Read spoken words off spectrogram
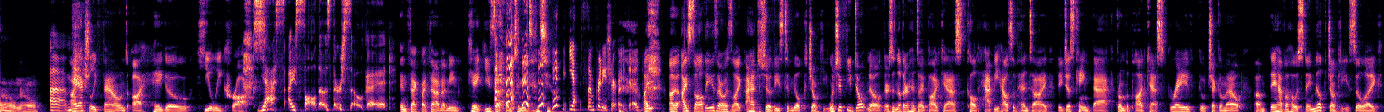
Oh no. Um, I actually found a Hago Healy Crocs. yes, I saw those. They're so good. In fact, by found, I mean Cake. You sent them to me, didn't you? yes, I'm pretty sure I did. I uh, I saw these. I was like, I have to show these to Milk Junkie. Which, if you don't know, there's another hentai podcast called Happy House of Hentai. They just came back from the podcast grave. Go check them out. Um, they have a host named Milk Junkie. So like,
